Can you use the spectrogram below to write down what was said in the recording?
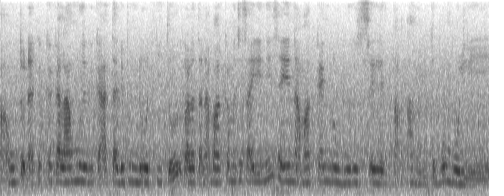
uh, untuk nak kekalkan lama dekat atas dia pun roti tu kalau tak nak bakar macam saya ni saya nak makan nunggu saya letak ah uh, itu pun boleh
